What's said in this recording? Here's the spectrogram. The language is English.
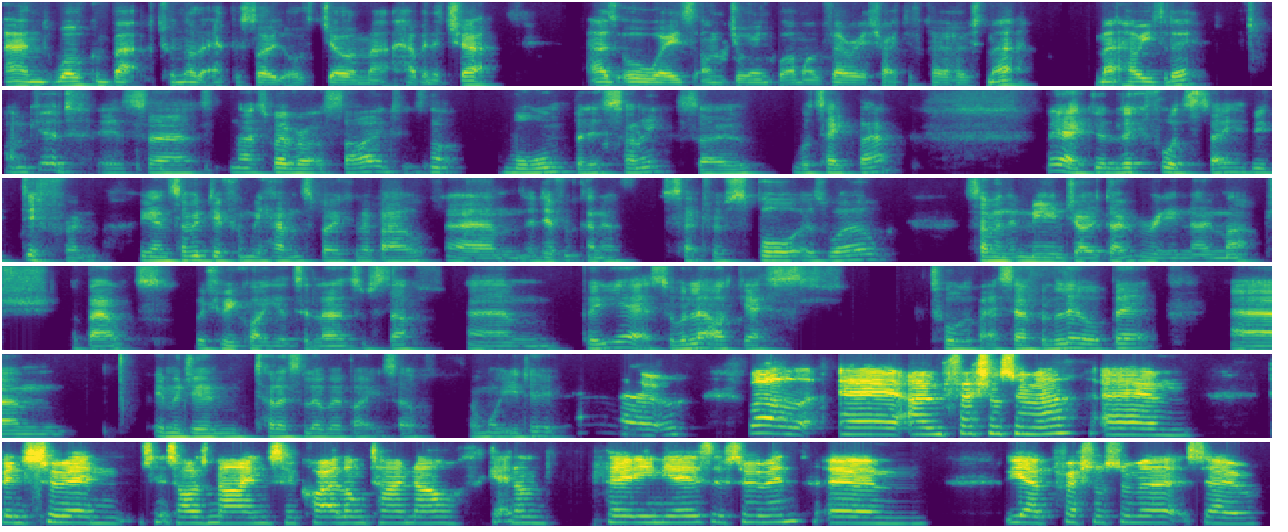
and welcome back to another episode of Joe and Matt having a chat. As always, I'm joined by my very attractive co-host Matt. Matt, how are you today? I'm good. It's uh, nice weather outside. It's not warm, but it's sunny, so we'll take that. But yeah, good. Looking forward to today. It'll be different again, something different we haven't spoken about. Um, a different kind of sector of sport as well. Something that me and Joe don't really know much about, which would be quite good to learn some stuff. Um, but yeah, so we'll let our guests talk about yourself a little bit. Um, Imogen, tell us a little bit about yourself and what you do. Hello. Well, uh, I'm a professional swimmer. Um, been swimming since I was nine, so quite a long time now, getting on 13 years of swimming. Um, yeah, professional swimmer, so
